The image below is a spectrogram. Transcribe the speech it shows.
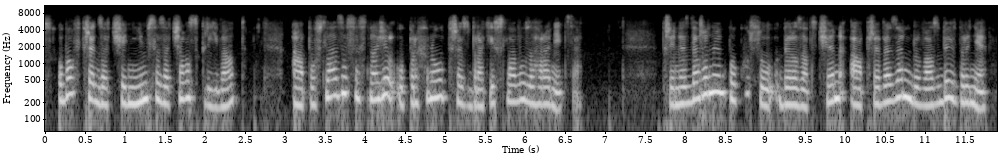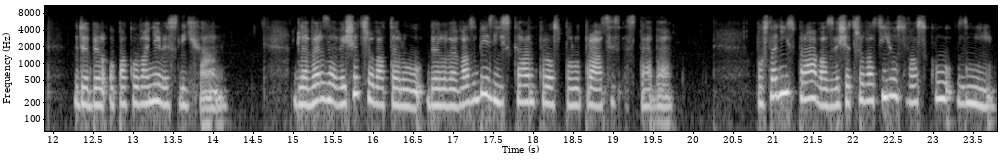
Z obav před začením se začal skrývat a posléze se snažil uprchnout přes Bratislavu za hranice. Při nezdařeném pokusu byl zatčen a převezen do vazby v Brně, kde byl opakovaně vyslýchán. Dle verze vyšetřovatelů byl ve vazbě získán pro spolupráci s STB. Poslední zpráva z vyšetřovacího svazku zní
